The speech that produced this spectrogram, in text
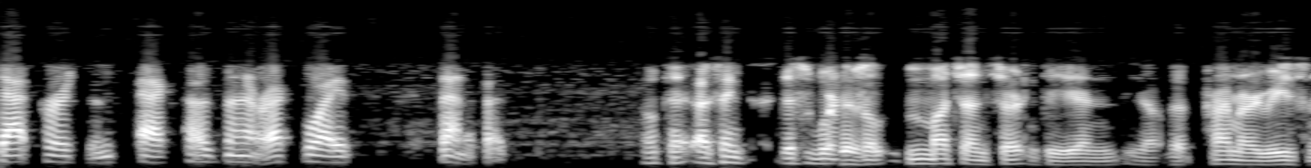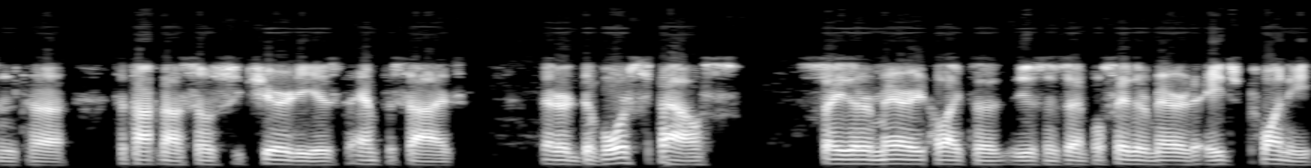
that person's ex-husband or ex-wife's benefits. Okay, I think this is where there's a, much uncertainty, and you know the primary reason to to talk about Social Security is to emphasize that a divorced spouse, say they're married. I like to use an example. Say they're married at age 20,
